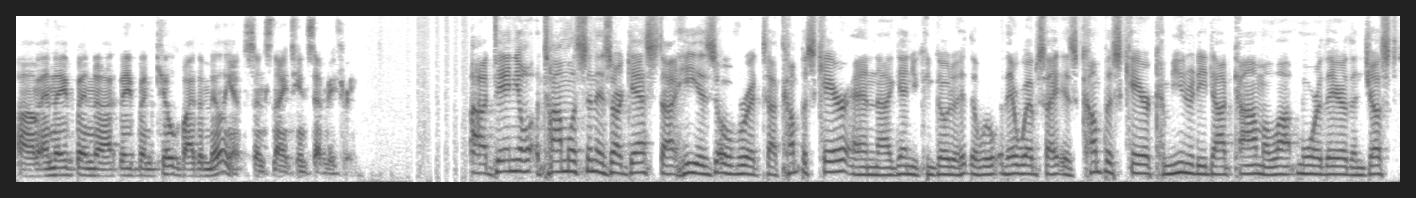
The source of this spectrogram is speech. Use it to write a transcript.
Um, and they've been uh, they've been killed by the millions since 1973. Uh, Daniel Tomlinson is our guest. Uh, he is over at uh, CompassCare. And uh, again, you can go to the, their website is compasscarecommunity.com. A lot more there than just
